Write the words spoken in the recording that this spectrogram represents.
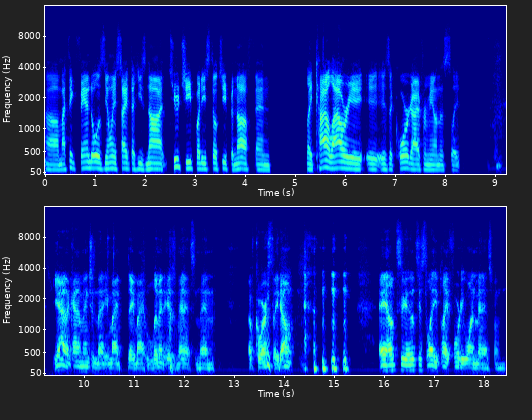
um, I think FanDuel is the only site that he's not too cheap, but he's still cheap enough. And like Kyle Lowry is, a core guy for me on this slate. Yeah, they kind of mentioned that he might they might limit his minutes, and then of course they don't. hey, let's let's just let you play 41 minutes when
